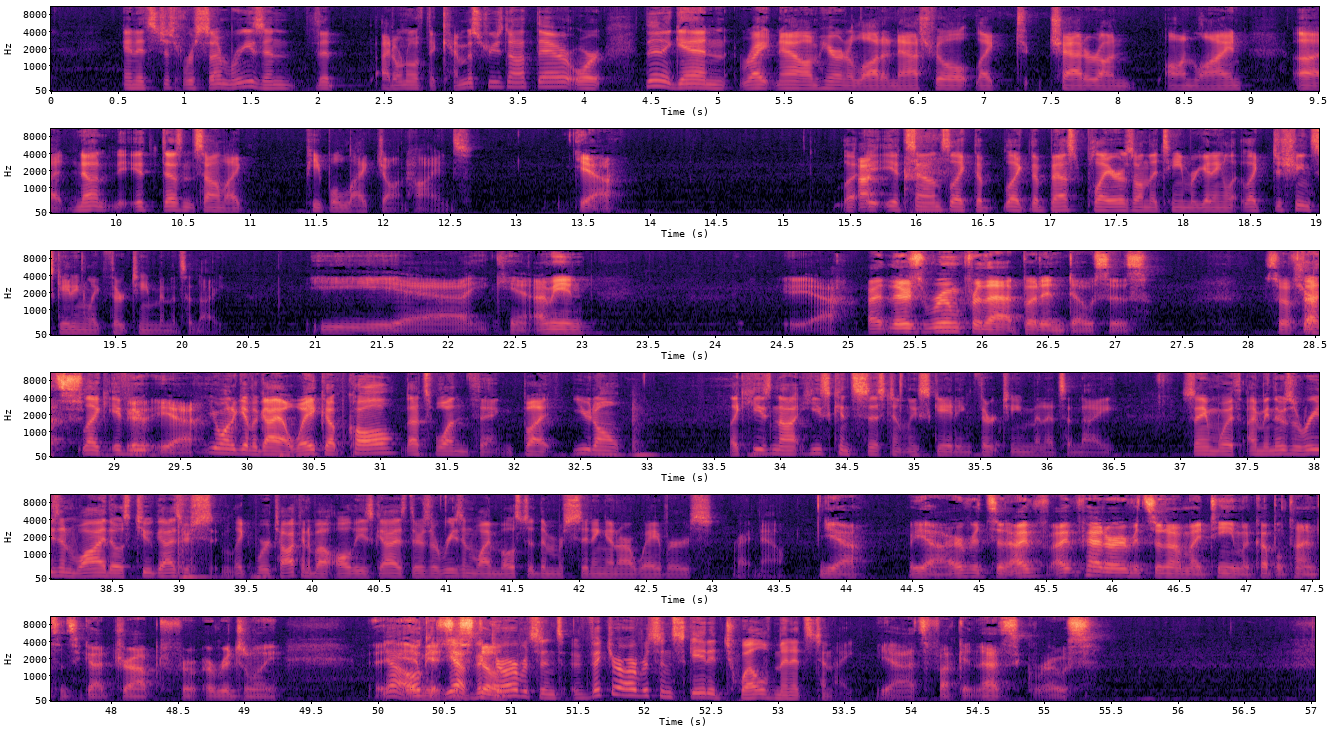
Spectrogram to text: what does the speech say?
And it's just for some reason that I don't know if the chemistry's not there, or then again, right now I'm hearing a lot of Nashville like ch- chatter on online. Uh, none. It doesn't sound like people like John Hynes. Yeah. Like, I- it, it sounds like the like the best players on the team are getting like, like Duchene's skating like 13 minutes a night. Yeah, you can't. I mean, yeah, Uh, there's room for that, but in doses. So if that's like if you uh, yeah, you want to give a guy a wake up call, that's one thing, but you don't like he's not he's consistently skating 13 minutes a night. Same with I mean there's a reason why those two guys are like we're talking about all these guys. There's a reason why most of them are sitting in our waivers right now. yeah, yeah. Arvidsson, I've I've had Arvidsson on my team a couple times since he got dropped for originally. Yeah, I mean, okay. yeah, Victor still- Arvidsson Victor Arvidsson skated 12 minutes tonight. Yeah, that's fucking that's gross.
